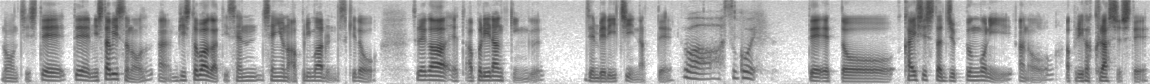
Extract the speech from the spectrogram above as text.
ローンチしてでミスタービーストのあビーストバーガーっていう専専用のアプリもあるんですけどそれが、えっと、アプリランキング全米で1位になって。うわーすごい。で、えっと、開始した10分後にあのアプリがクラッシュして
